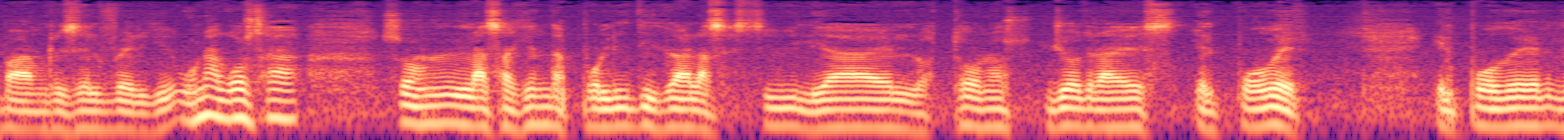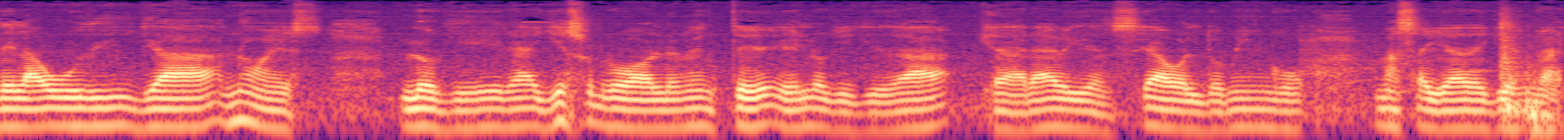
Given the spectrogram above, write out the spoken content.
Van Rieselberghe. Una cosa son las agendas políticas, la sensibilidad, los tonos, y otra es el poder. El poder de la UDI ya no es lo que era y eso probablemente es lo que queda, quedará evidenciado el domingo más allá de quien gane.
